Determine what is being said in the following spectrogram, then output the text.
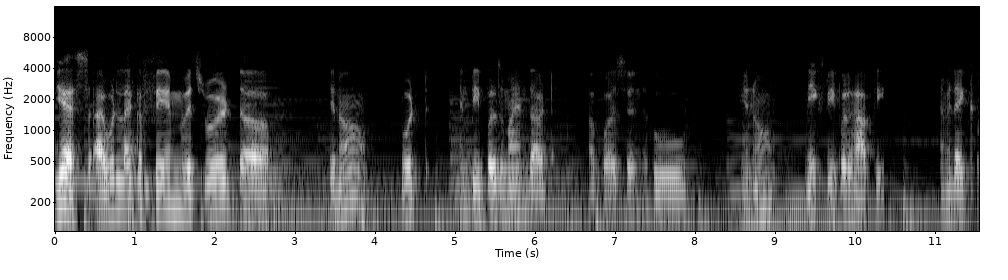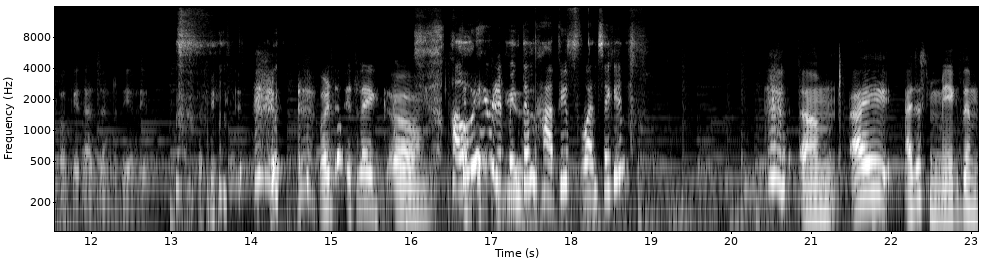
yes, I would like a fame which would, um, you know, put in people's mind that a person who, you know, makes people happy I mean, like, okay, that's generally every. but it's like, um, How would you make them happy f- once again? um, I I just make them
